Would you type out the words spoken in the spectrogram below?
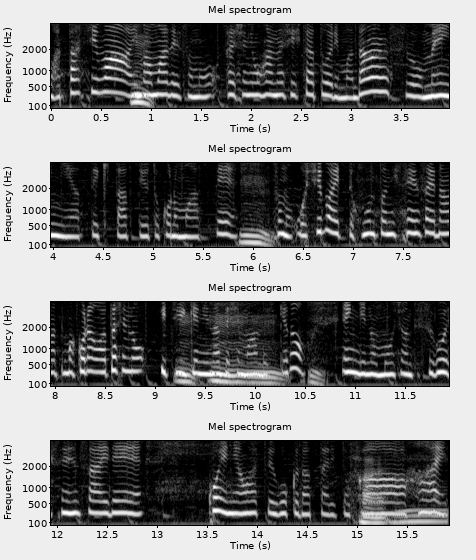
私は今までその最初にお話しした通り、まあ、ダンスをメインにやってきたっていうところもあって、うん。そのお芝居って本当に繊細だなって、まあ、これは私の一意見になってしまうんですけど、演技のモーションってすごい繊細で声に合わせて動くだったりとか、ははい、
